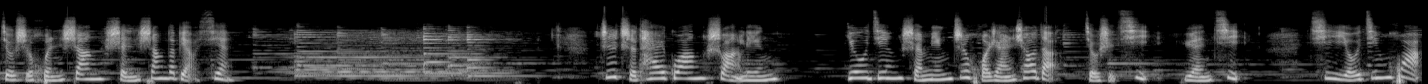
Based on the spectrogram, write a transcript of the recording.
就是魂伤、神伤的表现。支持胎光、爽灵、幽精、神明之火燃烧的，就是气、元气。气由精化，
